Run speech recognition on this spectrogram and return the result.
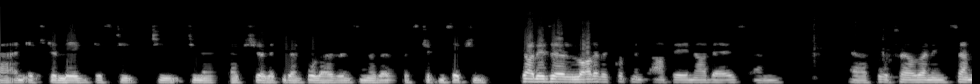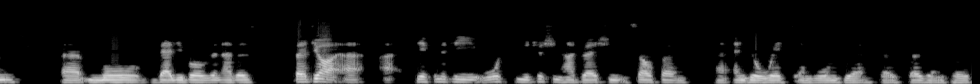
uh, an extra leg just to, to, to make sure that you don't fall over in some of the, tricky sections. Yeah, there's a lot of equipment out there nowadays um, for trail running, some uh, more valuable than others. But yeah, uh, definitely water, nutrition, hydration, cell phone, uh, and your wet and warm gear. Those, those are imperative.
